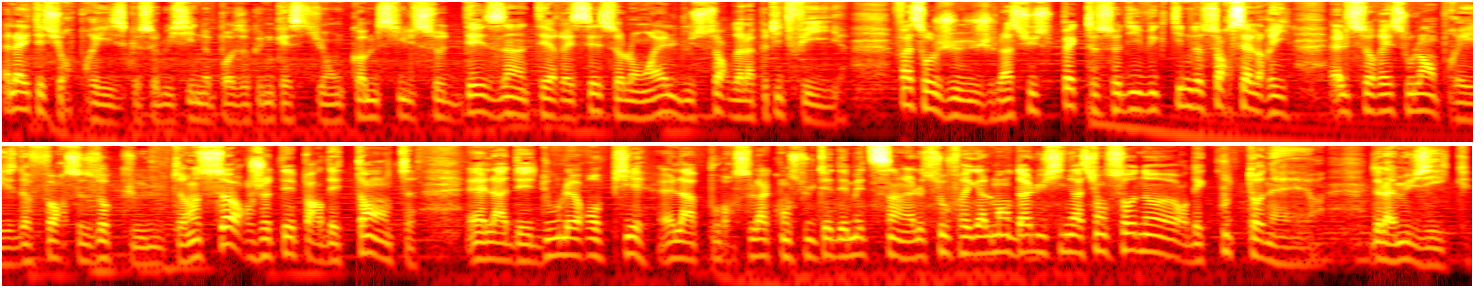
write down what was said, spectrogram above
Elle a été surprise que celui-ci ne pose aucune question, comme s'il se désintéressait selon elle du sort de la petite fille. Face au juge, la suspecte se dit victime de sorcellerie. Elle serait sous l'emprise de forces occultes, un sort jeté par des tantes. Elle a des douleurs aux pieds, elle a pour cela consulté des médecins. Elle souffre également d'hallucinations sonores, des coups de tonnerre, de la musique.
